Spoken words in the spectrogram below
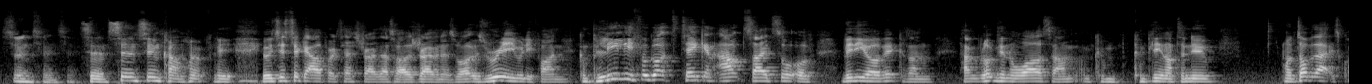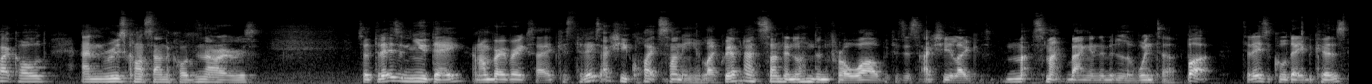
Soon, soon, soon. Soon, soon, soon come, hopefully. It was just took it out for a test drive, that's why I was driving as well. It was really, really fun. Completely forgot to take an outside sort of video of it because I'm haven't vlogged in a while, so I'm, I'm com completely not a noob. On top of that, it's quite cold, and Ruz can't stand the cold. Isn't that right, Ruz? So today's a new day, and I'm very, very excited because today's actually quite sunny. Like, we haven't had sun in London for a while because it's actually like smack bang in the middle of winter. But today's a cool day because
